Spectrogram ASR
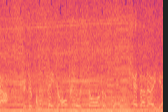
Je te conseille de rentrer au stand pour qu'on y jette un œil.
